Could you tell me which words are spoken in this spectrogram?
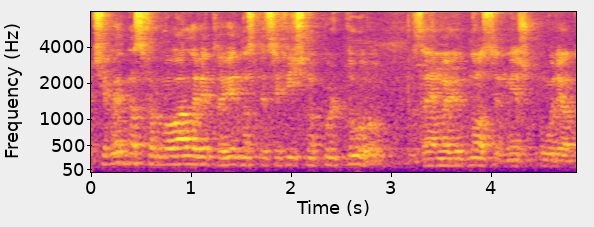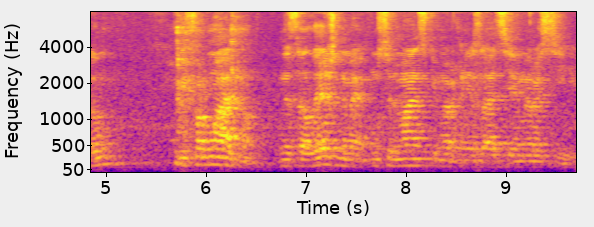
очевидно сформували відповідну специфічну культуру взаємовідносин між урядом і формально незалежними мусульманськими організаціями Росії.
